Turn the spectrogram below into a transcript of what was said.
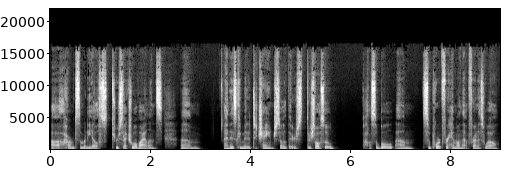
uh, harmed somebody else through sexual violence um, and is committed to change. So there's there's also possible um, support for him on that front as well.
